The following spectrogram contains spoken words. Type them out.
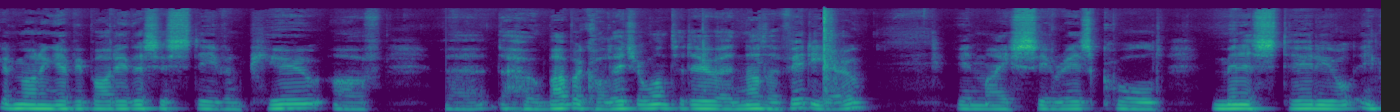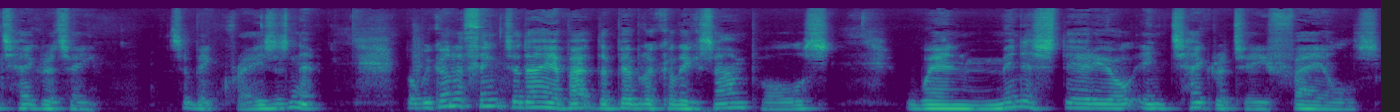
Good morning, everybody. This is Stephen Pugh of uh, the Home Bible College. I want to do another video in my series called Ministerial Integrity. It's a big phrase, isn't it? But we're going to think today about the biblical examples when ministerial integrity fails.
